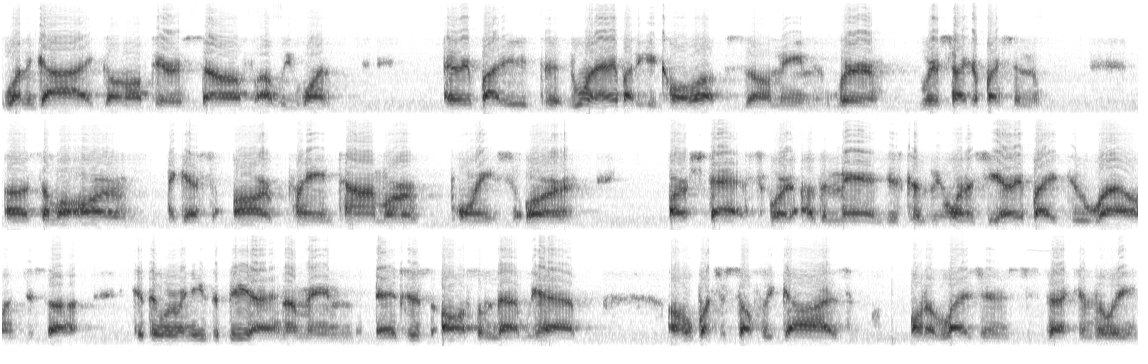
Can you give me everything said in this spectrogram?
one guy going off here himself. Uh, we want everybody to we want everybody to get called up. So I mean, we're we're sacrificing uh, some of our I guess our playing time or points or our stats for the other man just because we want to see everybody do well and just uh, get to where we need to be at. And I mean, it's just awesome that we have a whole bunch of selfie guys on the legends that can really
